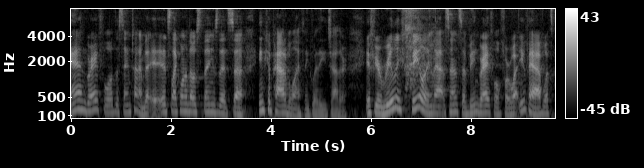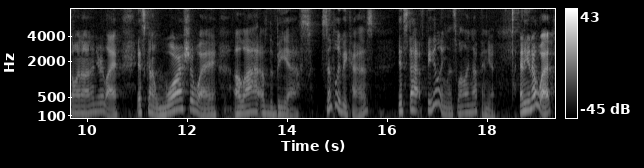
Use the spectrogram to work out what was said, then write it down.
and grateful at the same time. It's like one of those things that's uh, incompatible, I think, with each other. If you're really feeling that sense of being grateful for what you have, what's going on in your life, it's going to wash away a lot of the BS simply because it's that feeling that's welling up in you. And you know what?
